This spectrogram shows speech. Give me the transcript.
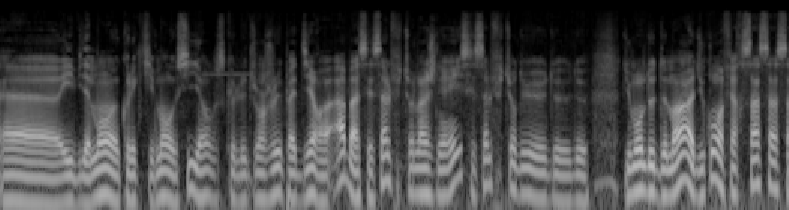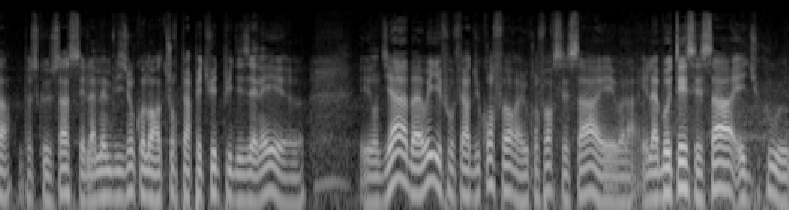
Euh, évidemment, euh, collectivement aussi, hein, parce que le jeu n'est pas de dire ah bah c'est ça le futur de l'ingénierie, c'est ça le futur du, du monde de demain, ah, du coup on va faire ça, ça, ça. Parce que ça, c'est la même vision qu'on aura toujours perpétuée depuis des années. Euh, et on dit ah bah oui, il faut faire du confort, et le confort c'est ça, et voilà. Et la beauté c'est ça, et du coup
